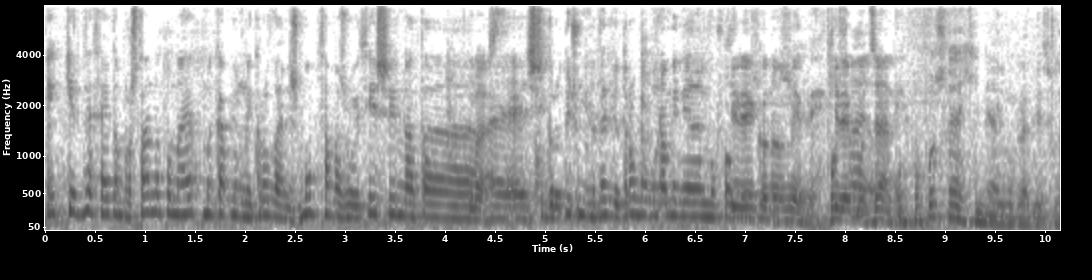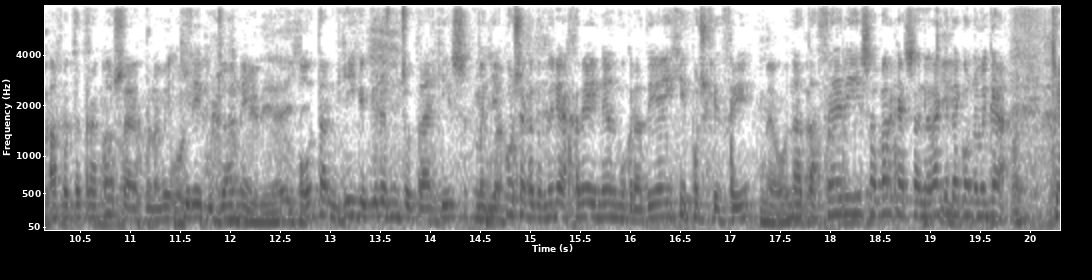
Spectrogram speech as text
Ε, Και δεν θα ήταν προς θάνατο να έχουμε κάποιον μικρό δανεισμό που θα μας βοηθήσει να τα Μάλιστα. ε, συγκροτήσουμε με τέτοιο τρόπο που να μην διαμορφώνουν Κύριε εξαρτήσεις. Οικονομίδη, κύριε Κουτζάνη. Πόσα έχει η Νέα Δημοκρατία που τα Από 400 ξέρετε, έχουν. 400 Κύριε Κουτζάνη, εκατομμύρια έχει. όταν βγήκε ο κύριος Μητσοτάκης με 200 εκατομμύρια χρέη η Νέα Δημοκρατία είχε υποσχεθεί Ναι, ότι να δεν τα θα φέρει ίσα βάρκα ίσα νερά και τα οικονομικά. Και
